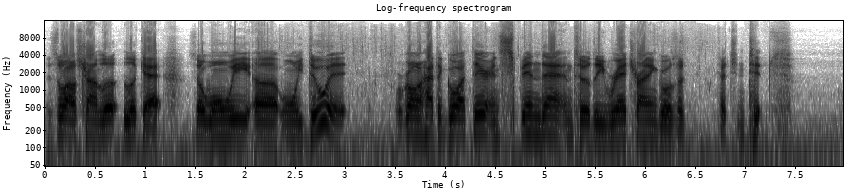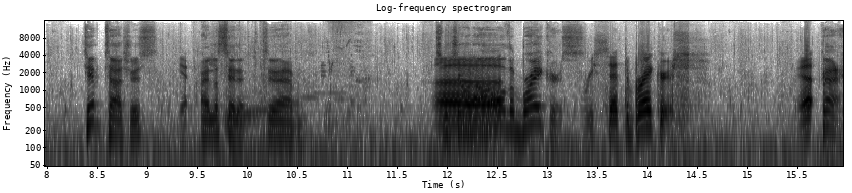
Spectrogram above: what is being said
this is what I was trying to look, look at. So when we uh, when we do it, we're gonna have to go out there and spin that until the red triangles are touching tips. Tip touchers. Yep. All right, let's hit it. See what happens. Switch on Uh, all the breakers. Reset the breakers. Yep. Okay.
